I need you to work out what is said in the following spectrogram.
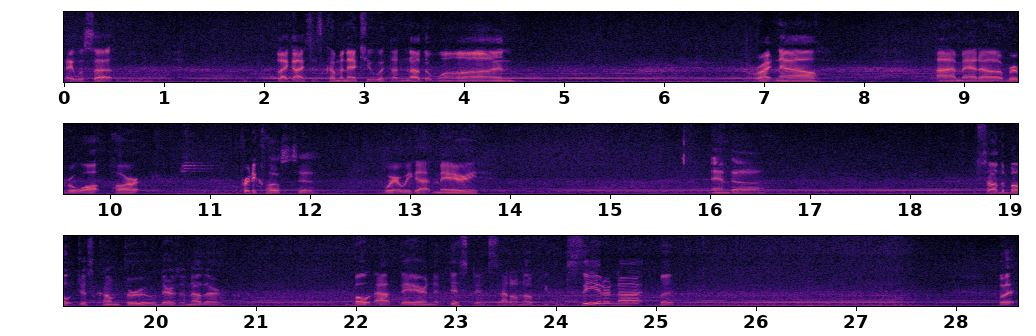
Hey, what's up? Blak ICE is coming at you with another one. Right now, I'm at a uh, Riverwalk Park, pretty close to where we got married. And uh, you saw the boat just come through. There's another boat out there in the distance. I don't know if you can see it or not, but but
